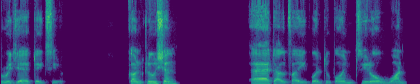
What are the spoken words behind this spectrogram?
Reject H0. Conclusion, at alpha equal to 0.01,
